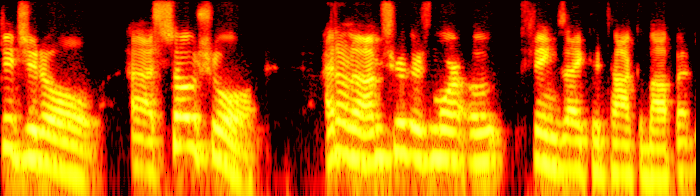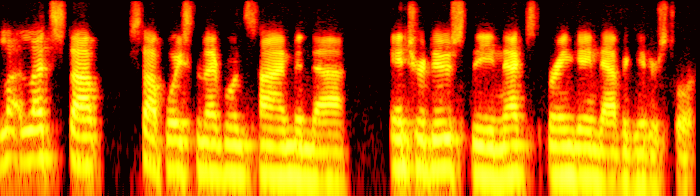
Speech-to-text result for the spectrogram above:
digital, uh, social. I don't know. I'm sure there's more things I could talk about, but l- let's stop stop wasting everyone's time and uh, introduce the next Brain Gain Navigator story.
